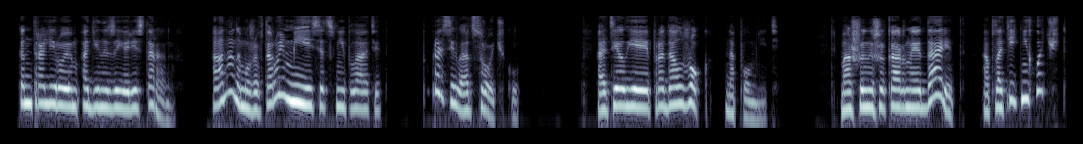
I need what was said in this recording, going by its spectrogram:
контролируем один из ее ресторанов. А она нам уже второй месяц не платит. Попросила отсрочку. Хотел ей продолжок напомнить. Машины шикарные дарит, оплатить не хочет.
